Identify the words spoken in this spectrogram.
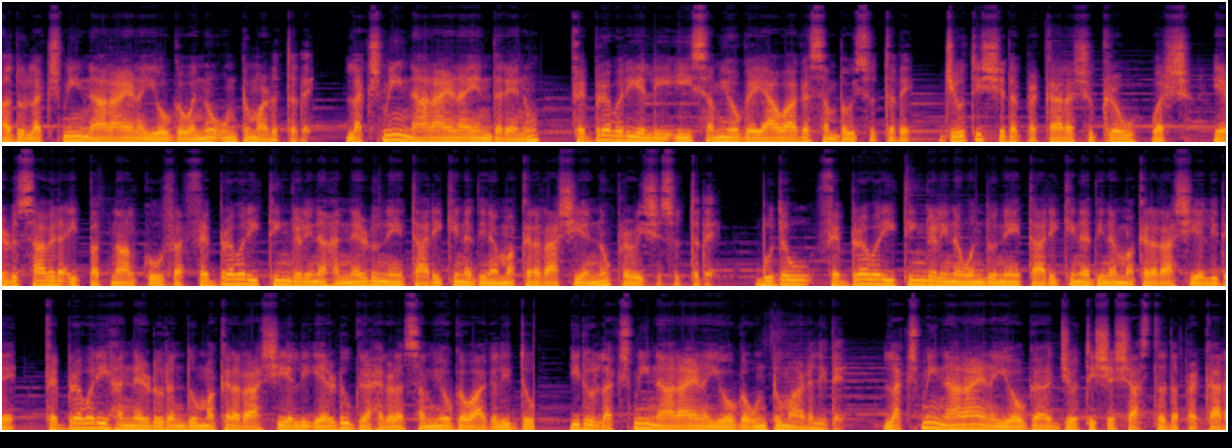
ಅದು ಲಕ್ಷ್ಮೀ ನಾರಾಯಣ ಯೋಗವನ್ನು ಉಂಟುಮಾಡುತ್ತದೆ. ಲಕ್ಷ್ಮೀ ನಾರಾಯಣ ಎಂದರೇನು? ಫೆಬ್ರವರಿಯಲ್ಲಿ ಈ ಸಂಯೋಗ ಯಾವಾಗ ಸಂಭವಿಸುತ್ತದೆ? ಜ್ಯೋತಿಷ್ಯದ ಪ್ರಕಾರ ಶುಕ್ರವು ವರ್ಷ ಎರಡು ಸಾವಿರ ಇಪ್ಪತ್ನಾಲ್ಕು ಫೆಬ್ರವರಿ ತಿಂಗಳಿನ ಹನ್ನೆರಡನೇ ತಾರೀಕಿನ ದಿನ ಮಕರ ರಾಶಿಯನ್ನು ಪ್ರವೇಶಿಸುತ್ತದೆ. ಬುಧವು ಫೆಬ್ರವರಿ ತಿಂಗಳಿನ ಒಂದನೇ ತಾರೀಕಿನ ದಿನ ಮಕರ ರಾಶಿಯಲ್ಲಿದೆ. ಫೆಬ್ರವರಿ ಹನ್ನೆರಡರಂದು ಮಕರ ರಾಶಿಯಲ್ಲಿ ಎರಡು ಗ್ರಹಗಳ ಸಂಯೋಗವಾಗಲಿದ್ದು, ಇದು ಲಕ್ಷ್ಮೀನಾರಾಯಣ ಯೋಗ ಉಂಟು ಮಾಡಲಿದೆ ಲಕ್ಷ್ಮೀ ನಾರಾಯಣ ಯೋಗ ಜ್ಯೋತಿಷ್ಯ ಶಾಸ್ತ್ರದ ಪ್ರಕಾರ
